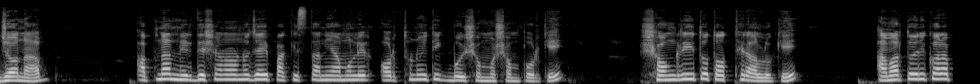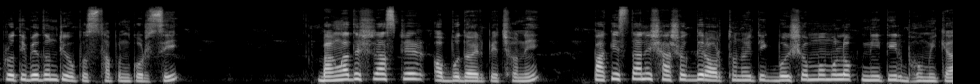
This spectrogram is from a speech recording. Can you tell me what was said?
জনাব আপনার নির্দেশনা অনুযায়ী পাকিস্তানি আমলের অর্থনৈতিক বৈষম্য সম্পর্কে, সংগৃহীত তথ্যের আলোকে আমার তৈরি করা প্রতিবেদনটি উপস্থাপন করছি। বাংলাদেশ রাষ্ট্রের অভ্যুদয়ের পেছনে পাকিস্তানি শাসকদের অর্থনৈতিক বৈষম্যমূলক নীতির ভূমিকা,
